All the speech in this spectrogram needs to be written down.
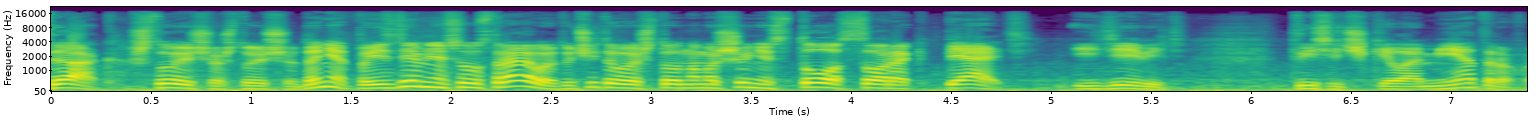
Так, что еще, что еще? Да нет, по езде меня все устраивает, учитывая, что на машине 145 и 9 тысяч километров,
